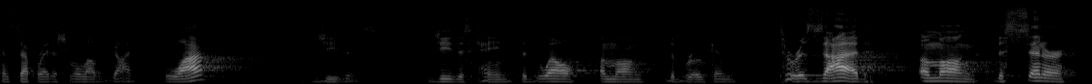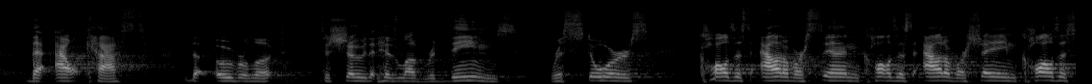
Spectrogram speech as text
can separate us from the love of God. Why? Jesus. Jesus came to dwell among the broken to reside among the sinner, the outcast, the overlooked, to show that his love redeems, restores, calls us out of our sin, calls us out of our shame, calls us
